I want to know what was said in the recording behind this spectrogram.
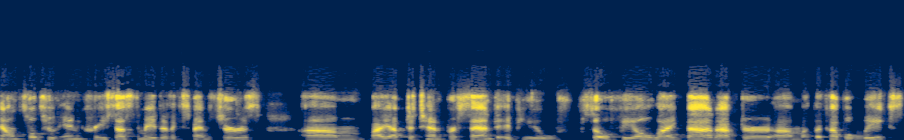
council to increase estimated expenditures um, by up to 10% if you so feel like that after um, the couple weeks.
